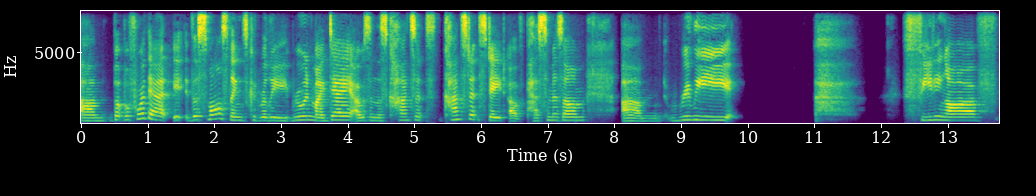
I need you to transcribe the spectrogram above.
Um, but before that, it, the smallest things could really ruin my day. I was in this constant, constant state of pessimism, um, really feeding off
